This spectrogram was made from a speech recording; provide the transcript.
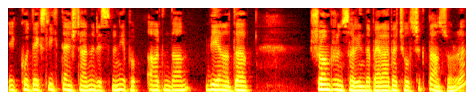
e, Codex Liechtenstein'in resmini yapıp ardından Viyana'da Schönbrunn Sarayı'nda beraber çalıştıktan sonra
